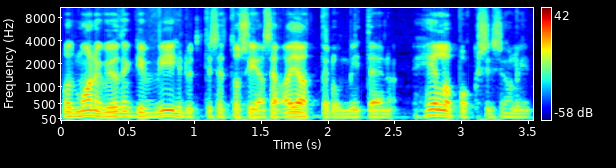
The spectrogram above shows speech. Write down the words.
Mutta mua niin jotenkin viihdytti se tosiaan se ajattelu, miten helpoksi se oli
